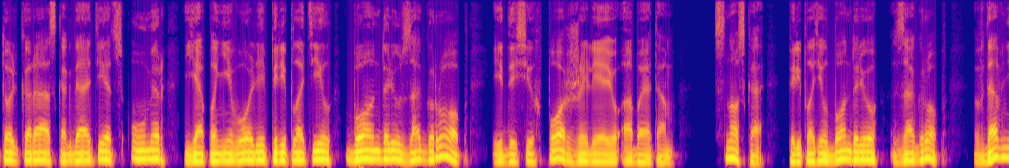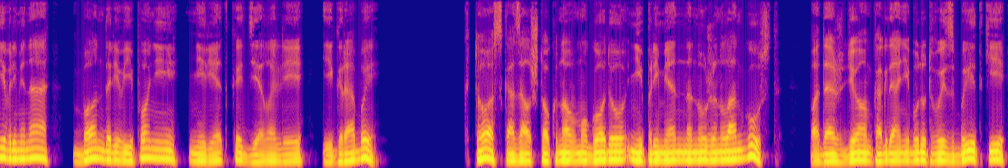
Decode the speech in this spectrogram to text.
только раз, когда отец умер, я поневоле переплатил Бондарю за гроб и до сих пор жалею об этом. Сноска. Переплатил Бондарю за гроб. В давние времена Бондари в Японии нередко делали и гробы. Кто сказал, что к Новому году непременно нужен лангуст? Подождем, когда они будут в избытке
